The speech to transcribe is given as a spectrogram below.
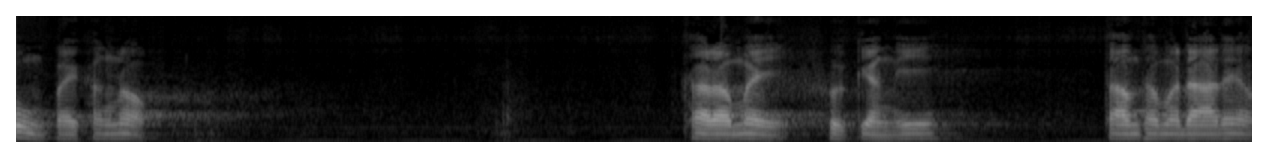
พุ่งไปข้างนอก ถ้าเราไม่ฝึกอย่างนี้ ตามธรรมดาแล้ว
